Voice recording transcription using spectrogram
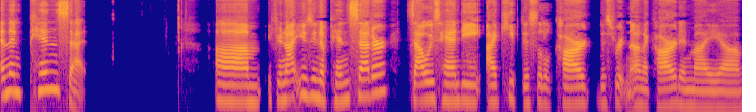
And then pin set. Um, if you're not using a pin setter, it's always handy. I keep this little card, this written on a card in my uh,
